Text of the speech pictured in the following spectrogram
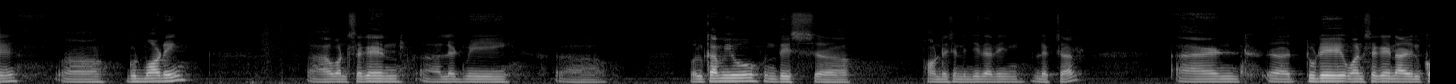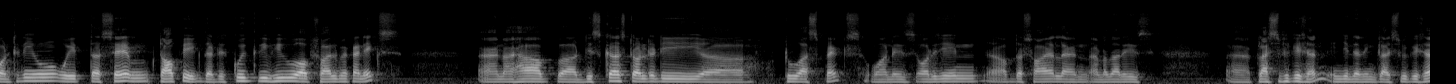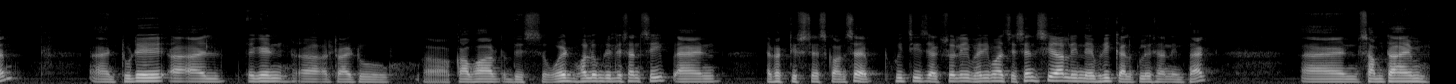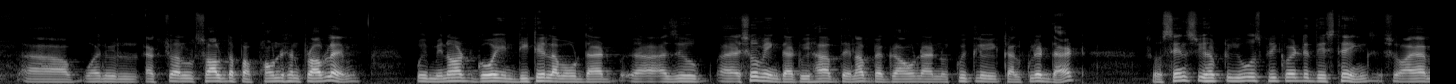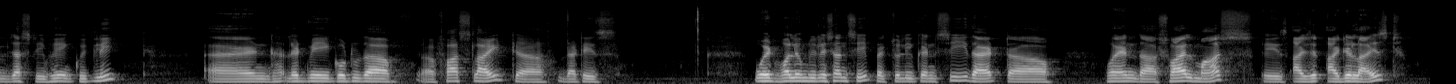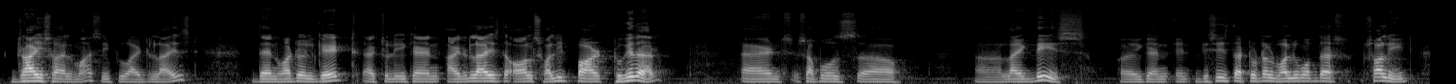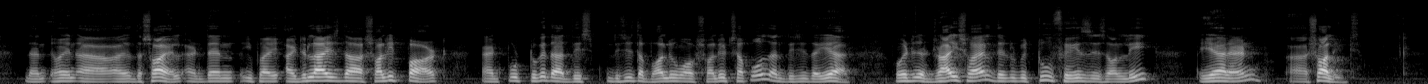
Okay. Uh, good morning. Uh, once again, uh, let me uh, welcome you in this uh, foundation engineering lecture. And uh, today, once again, I will continue with the same topic that is quick review of soil mechanics. And I have discussed already two aspects. One is origin of the soil, and another is classification, engineering classification and today I will again uh, try to uh, cover this weight volume relationship and effective stress concept which is actually very much essential in every calculation in fact. And sometime uh, when we will actually solve the foundation problem, we may not go in detail about that uh, as you uh, assuming that we have the enough background and we quickly calculate that. So, since you have to use frequently these things, so I am just reviewing quickly and let me go to the uh, first slide uh, that is weight volume relationship. Actually, you can see that uh, when the soil mass is idealized, dry soil mass if you idealized, then what you will get actually you can idealize the all solid part together and suppose uh, uh, like this uh, you can this is the total volume of the solid then when uh, uh, the soil and then if I idealize the solid part and put together this this is the volume of solid suppose and this is the air. When it is a dry soil there will be two phases only air and uh, solids.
